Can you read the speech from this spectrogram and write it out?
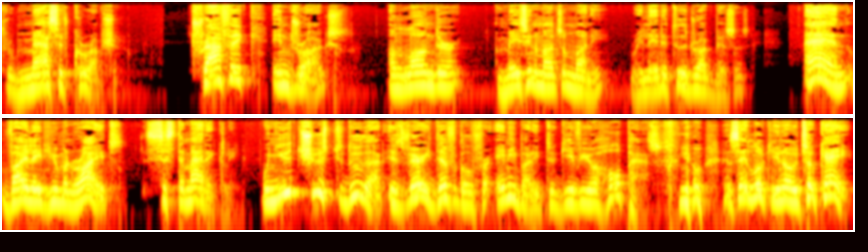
through massive corruption, traffic in drugs, launder amazing amounts of money related to the drug business, and violate human rights systematically. When you choose to do that, it's very difficult for anybody to give you a hall pass, you know, and say, look, you know, it's okay.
